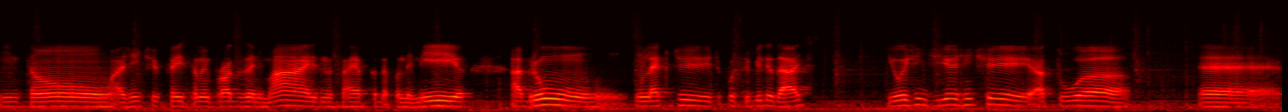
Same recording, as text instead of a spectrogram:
Então, a gente fez também próteses animais nessa época da pandemia, abriu um, um leque de, de, possibilidades. E hoje em dia a gente atua é,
